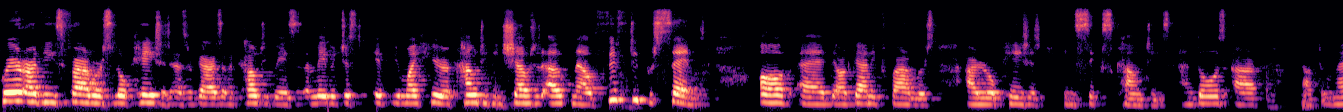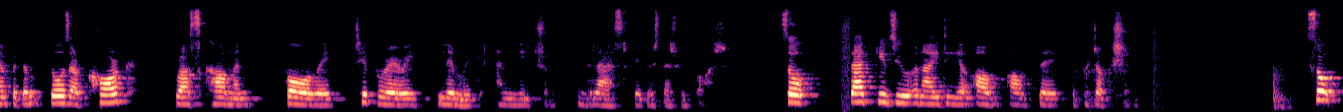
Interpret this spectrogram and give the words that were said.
where are these farmers located as regards on a county basis? And maybe just if you might hear a county being shouted out now, 50% of uh, the organic farmers are located in six counties. And those are, I have to remember them, those are Cork, Roscommon, Galway, Tipperary, Limerick, and Leitrim in the last figures that we got. So that gives you an idea of, of the, the production. So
